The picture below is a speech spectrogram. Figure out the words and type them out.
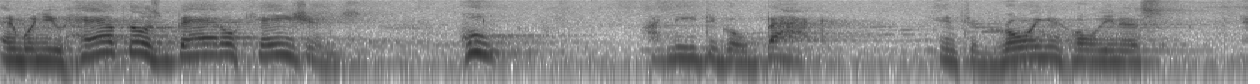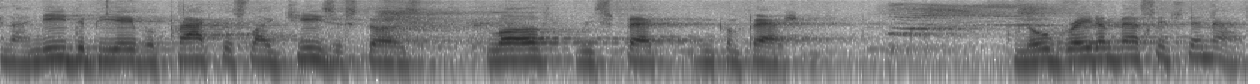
And when you have those bad occasions, oh, I need to go back into growing in holiness, and I need to be able to practice like Jesus does love, respect, and compassion. No greater message than that.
